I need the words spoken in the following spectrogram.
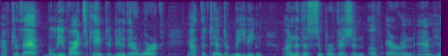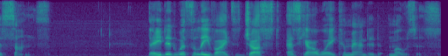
After that, the Levites came to do their work at the tent of meeting under the supervision of Aaron and his sons. They did with the Levites just as Yahweh commanded Moses.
